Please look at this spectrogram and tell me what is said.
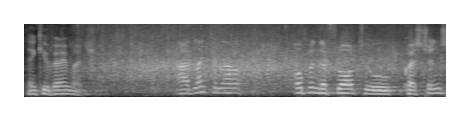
Thank you very much. I'd like to now open the floor to questions.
